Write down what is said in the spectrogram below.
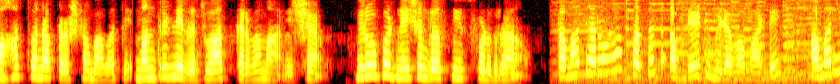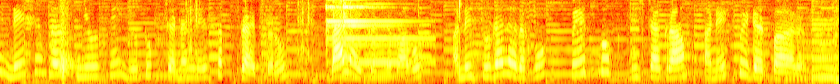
મહત્વના પ્રશ્નો બાબતે મંત્રીને રજૂઆત કરવામાં આવી છે. Bureau report nation plus news Vadodara. સમાચારોના સતત અપડેટ મેળવવા માટે અમારી નેશન પ્લસ ન્યૂઝની યુટ્યુબ ચેનલને સબસ્ક્રાઇબ કરો, બેલ આઇકન દબાવો અને જોડાયેલા રહો ફેસબુક, ઇન્સ્ટાગ્રામ અને ટ્વિટર પર.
